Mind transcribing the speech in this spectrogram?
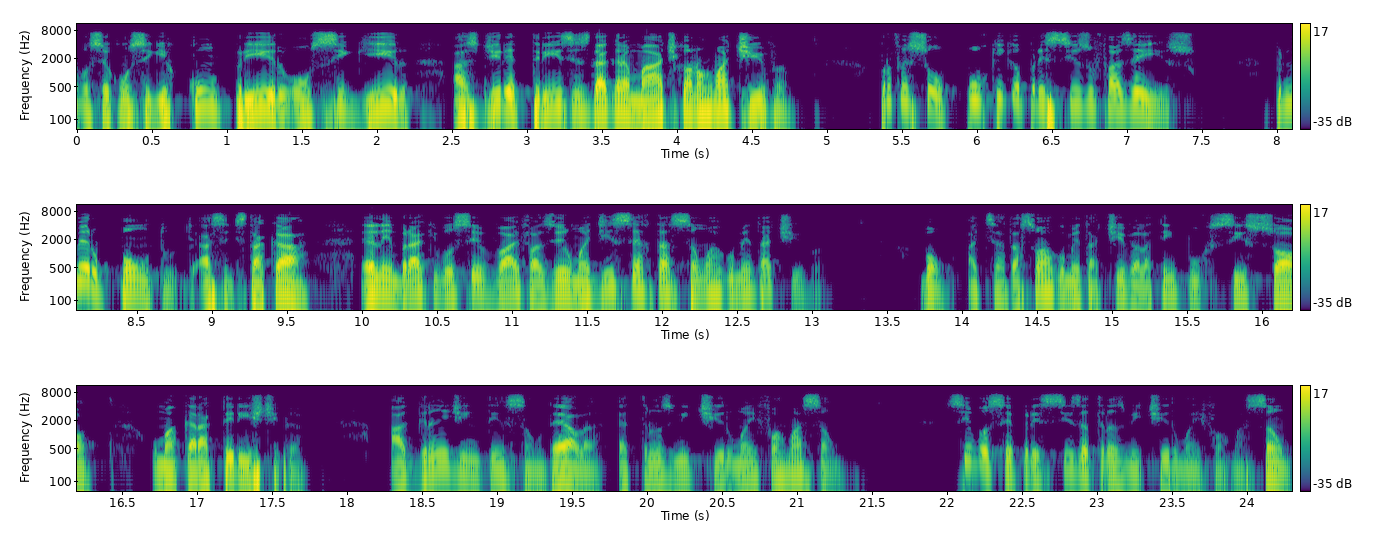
você conseguir cumprir ou seguir as diretrizes da gramática normativa. Professor, por que, que eu preciso fazer isso? Primeiro ponto a se destacar é lembrar que você vai fazer uma dissertação argumentativa. Bom, a dissertação argumentativa ela tem por si só uma característica a grande intenção dela é transmitir uma informação. Se você precisa transmitir uma informação,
